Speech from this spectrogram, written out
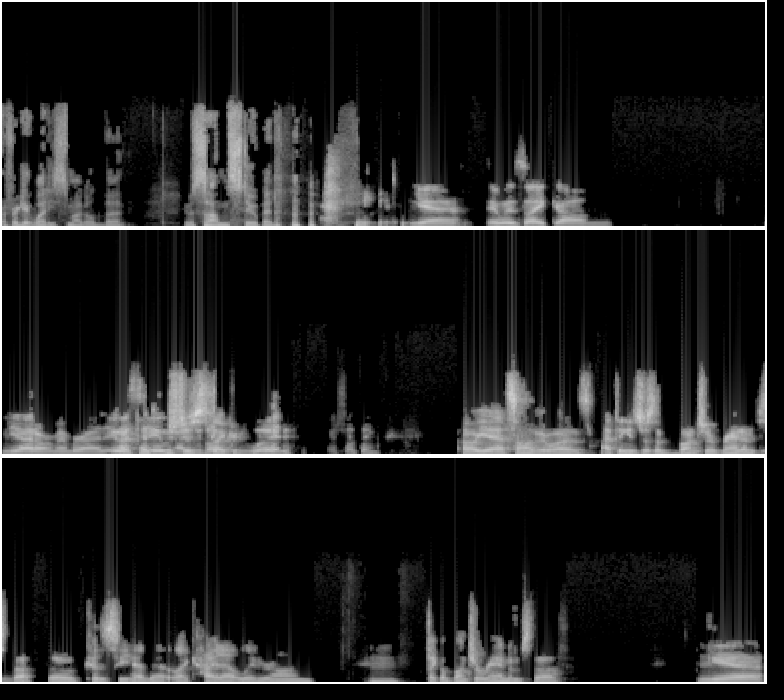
I forget what he smuggled, but it was something stupid. Yeah. It was like um. Yeah, I don't remember. Uh, It was. It it was, was it was just like, like- wood or something. Oh yeah, some of it was. I think it's just a bunch of random stuff though, because he had that like hideout later on, Hmm. like a bunch of random stuff, Yeah,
